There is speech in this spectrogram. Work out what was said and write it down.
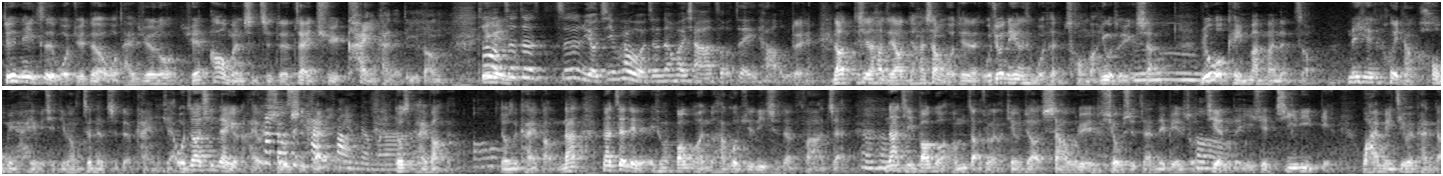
就是那一次，我觉得我才觉得说，觉得澳门是值得再去看一看的地方，因为这这这这有机会，我真的会想要走这一条路。对，然后其实他只要他像我记得，我觉得那天是我是很匆忙，因为我走一个上午，如果可以慢慢的走，那些会堂后面还有一些地方真的值得看一下。我知道现在有的还有修都是开饰在里面，放的吗？都是开放的。哦，都是开放。的。那那这类的包括很多它过去历史的发展，嗯那其实包括我们早就有天主教沙乌略修士在那边所建的一些激励点，我还没机会看到，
